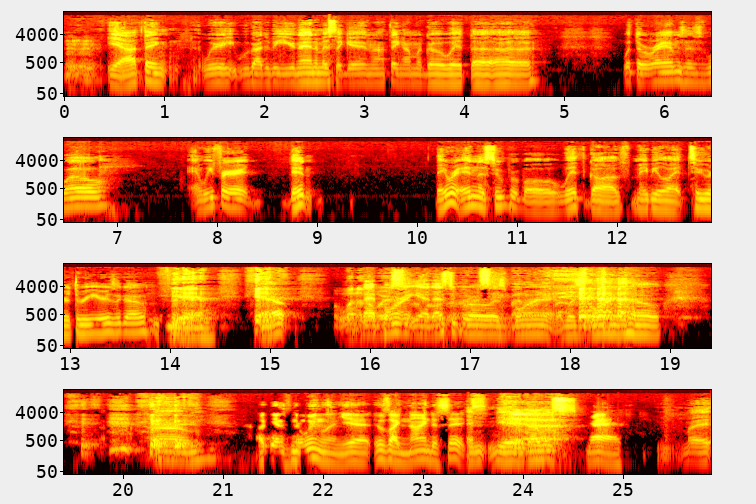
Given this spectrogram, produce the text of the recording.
Yep. Yeah, I think we we about to be unanimous again. I think I'm gonna go with uh with the Rams as well. And we for didn't they were in the Super Bowl with Goff maybe like two or three years ago. Yeah. Yeah, Yep. one of That the worst. born yeah, that Super Bowl was seen, by the born way. was born in hell. Um Against New England, yeah, it was like nine to six. and yeah, that was bad. my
